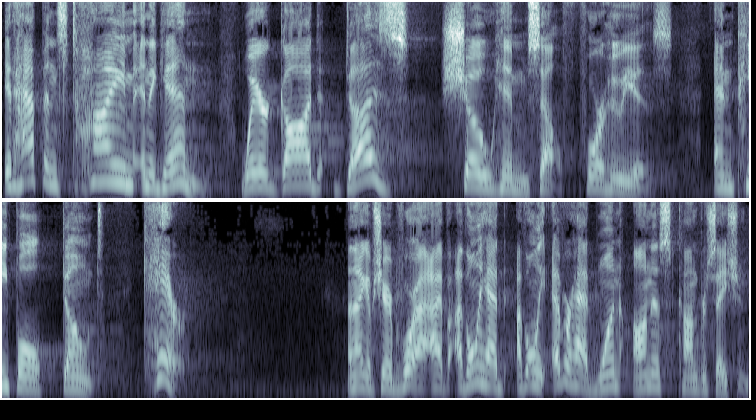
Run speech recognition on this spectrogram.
It happens time and again where God does show himself for who he is, and people don't care. And like I've shared before, I've, I've, only had, I've only ever had one honest conversation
